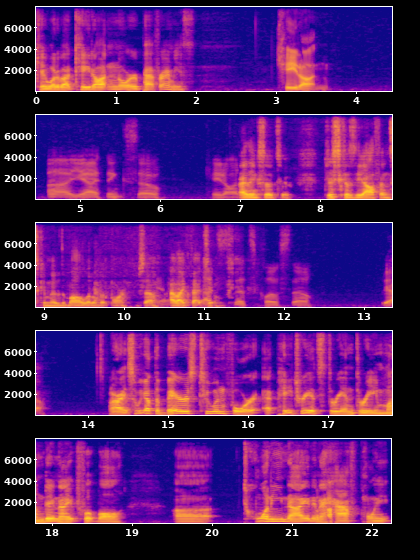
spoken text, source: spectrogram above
Okay, what about Cade Otton or Pat Freiermuth? Cade Otton. Uh, yeah, I think so. Kate Otten. I think so too, just because the offense can move the ball a little bit more. So Yeah, I like that too. that's, That's close though. Yeah. All right, so we got the Bears two and four at Patriots three and three Monday night football. Uh 29 and a half point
